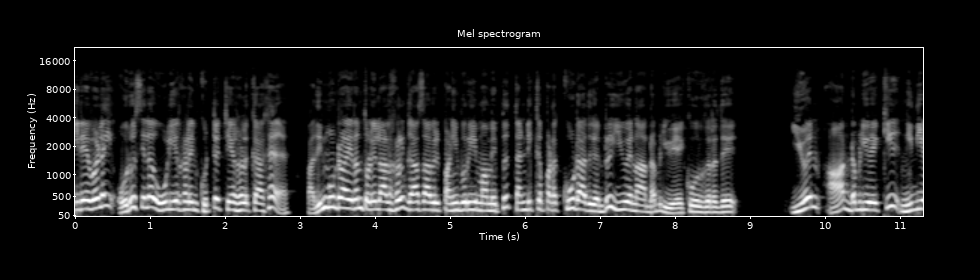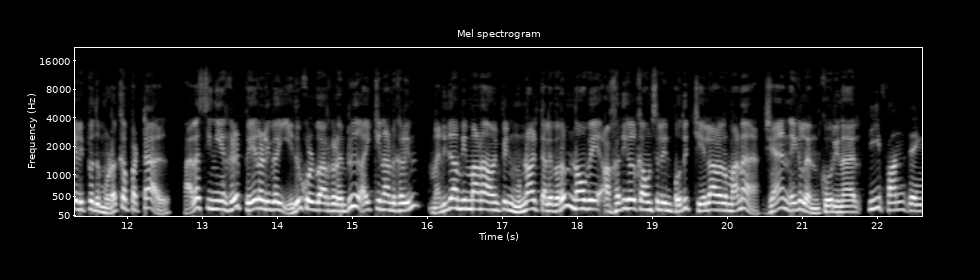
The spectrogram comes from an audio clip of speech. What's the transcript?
இதேவேளை ஒரு சில ஊழியர்களின் குற்றச் செயல்களுக்காக பதிமூன்றாயிரம் தொழிலாளர்கள் காசாவில் பணிபுரியும் அமைப்பு தண்டிக்கப்படக்கூடாது என்று யுஎன்ஆர்டபிள்யூஏ கூறுகிறது. யுஎன்ஆர்டபிள்யூஏக்கு நிதியளிப்பது முடக்கப்பட்டால் பலஸ்தீனியர்கள் பேரழிவை எதிர்கொள்வார்கள் என்று ஐக்கிய நாடுகளின் மனிதாபிமான அமைப்பின் முன்னாள் தலைவரும் நோவே அகதிகள் கவுன்சிலின் பொதுச் செயலாளருமான ஜான் எகலன் கூறினார் defunding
